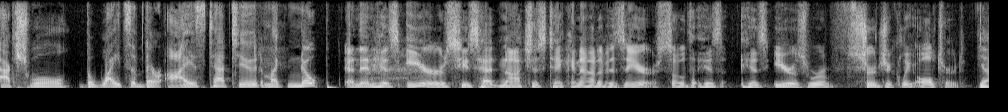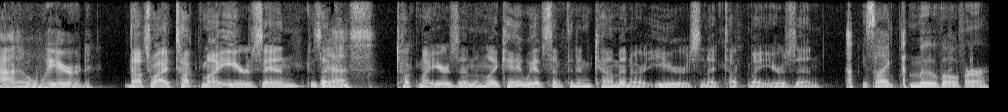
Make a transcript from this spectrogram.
actual, the whites of their eyes tattooed. I'm like, nope. And then his ears, he's had notches taken out of his ears, so th- his his ears were surgically altered. Yeah, they're weird. That's why I tucked my ears in because I Yes. can tuck my ears in. I'm like, hey, we have something in common, our ears, and I tucked my ears in. He's like, move over.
